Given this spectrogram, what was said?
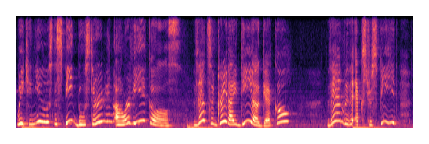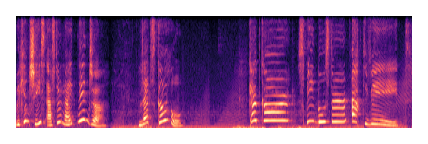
We can use the speed booster in our vehicles. That's a great idea, Gecko. Then, with the extra speed, we can chase after Night Ninja. Let's go! Cat car, speed booster, activate!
